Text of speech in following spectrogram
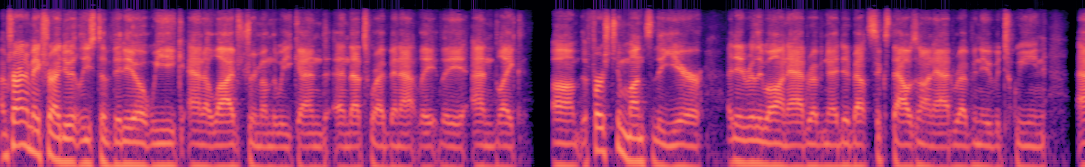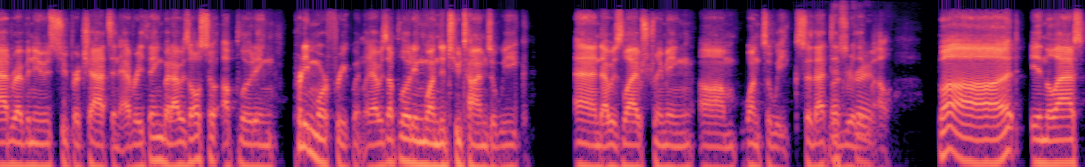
I'm trying to make sure I do at least a video a week and a live stream on the weekend. And that's where I've been at lately. And like um, the first two months of the year, I did really well on ad revenue. I did about 6,000 on ad revenue between ad revenue, super chats, and everything. But I was also uploading pretty more frequently. I was uploading one to two times a week, and I was live streaming um, once a week. So that did That's really great. well. But in the last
